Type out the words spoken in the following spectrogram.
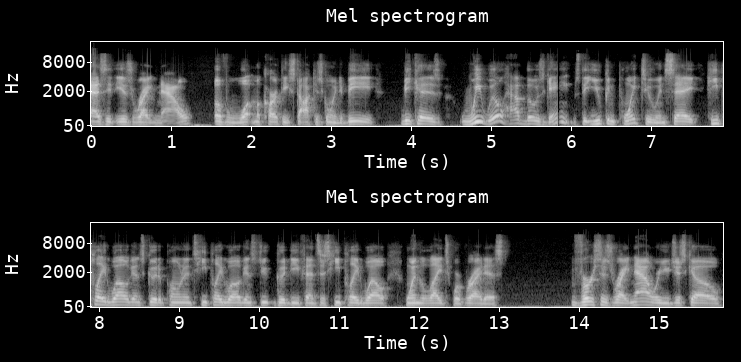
as it is right now of what McCarthy stock is going to be because we will have those games that you can point to and say he played well against good opponents, he played well against good defenses, he played well when the lights were brightest versus right now where you just go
